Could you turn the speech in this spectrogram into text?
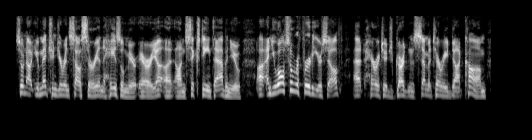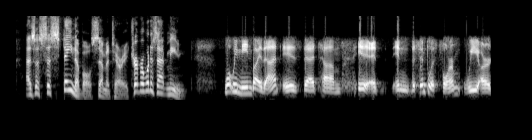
So now you mentioned you're in South Surrey in the Hazelmere area uh, on 16th Avenue, uh, and you also refer to yourself at heritagegardencemetery.com as a sustainable cemetery. Trevor, what does that mean? What we mean by that is that um, it, in the simplest form, we are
